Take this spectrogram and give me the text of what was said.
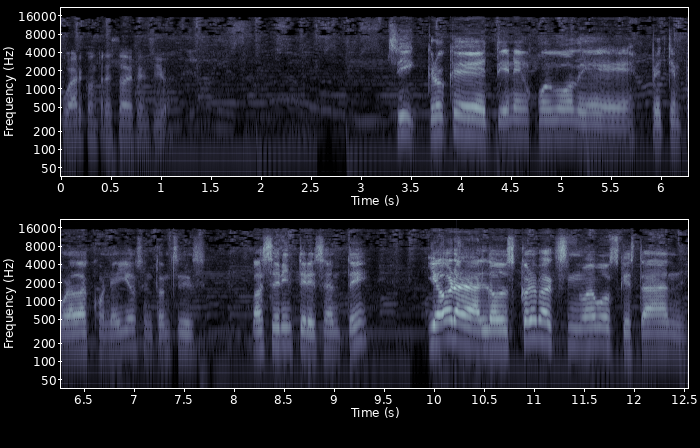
jugar contra esta defensiva. Sí, creo que tienen juego de pretemporada con ellos, entonces va a ser interesante. Y ahora los corebacks nuevos que están,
